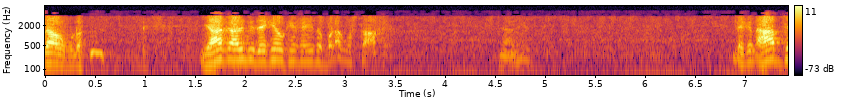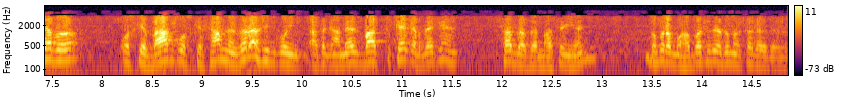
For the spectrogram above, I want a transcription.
دا یہاں کا آدمی دیکھے ہو کہ کہیں تو بڑا گستاخ ہے۔ ہاں جی۔ لیکن آپ جب اس کے باپ کو اس کے سامنے ذرا سی کوئی آتکامیز بات تو کیا کر دیکھیں، سب زیادہ ماتے ہی ہیں جی۔ دوبارہ محبت دے دو قدر دے۔ دو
